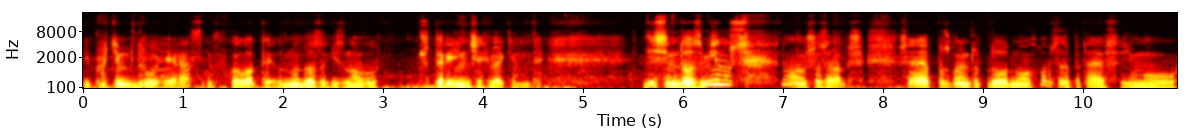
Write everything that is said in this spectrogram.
І потім другий раз і вколоти одну дозу і знову чотири інших викинути. 8 доз мінус. Ну, що зробиш? Ще я подзвоню тут до одного хлопця, запитаюся йому,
